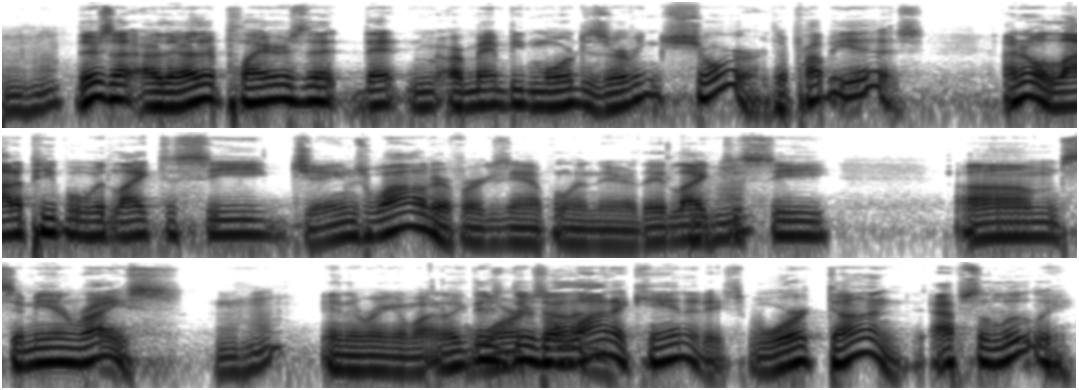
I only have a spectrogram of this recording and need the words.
Mm-hmm. There's a, are there other players that that are maybe more deserving? Sure, there probably is. I know a lot of people would like to see James Wilder, for example, in there. They'd like mm-hmm. to see um, Simeon Rice mm-hmm. in the Ring of Honor. Like there's Work there's done. a lot of candidates. Warrick Dunn, absolutely.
